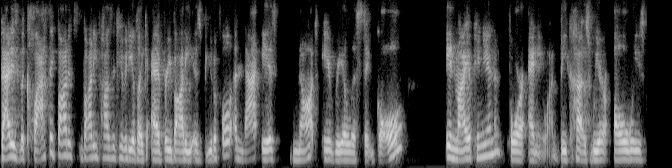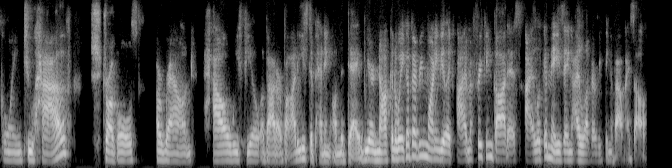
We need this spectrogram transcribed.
That is the classic body, body positivity of like every body is beautiful. And that is not a realistic goal in my opinion, for anyone, because we are always going to have struggles around how we feel about our bodies depending on the day. We are not going to wake up every morning and be like, I'm a freaking goddess. I look amazing. I love everything about myself.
